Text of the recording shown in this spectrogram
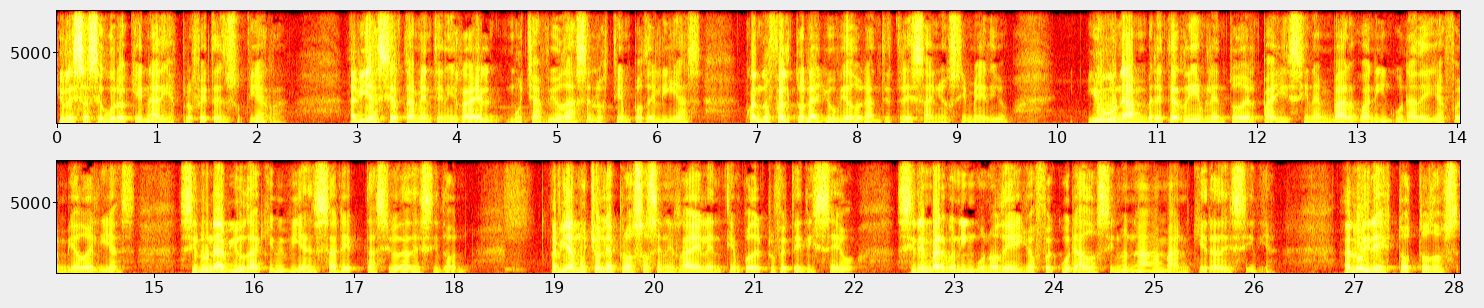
yo les aseguro que nadie es profeta en su tierra. Había ciertamente en Israel muchas viudas en los tiempos de Elías, cuando faltó la lluvia durante tres años y medio, y hubo un hambre terrible en todo el país. Sin embargo, a ninguna de ellas fue enviado Elías, sino una viuda que vivía en Sarepta, ciudad de Sidón. Había muchos leprosos en Israel en tiempo del profeta Eliseo. Sin embargo, ninguno de ellos fue curado, sino Naamán, que era de Siria. Al oír esto, todos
